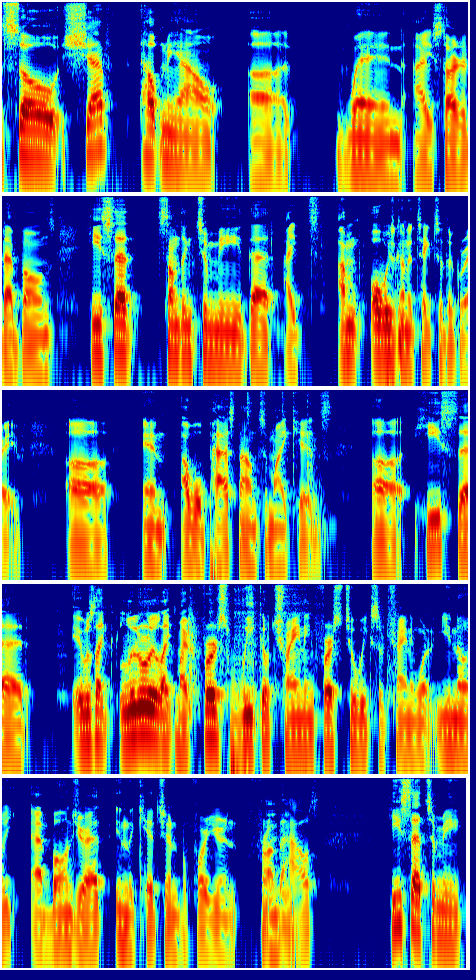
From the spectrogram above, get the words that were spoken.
so Chef helped me out uh when I started at Bones. He said something to me that I t- I'm always gonna take to the grave. Uh, and I will pass down to my kids. Uh, he said it was like literally like my first week of training, first two weeks of training. When you know at Bones, you're at in the kitchen before you're in front of Mhm. the house. He said to me,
